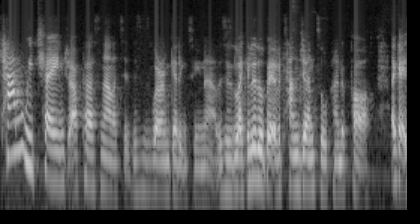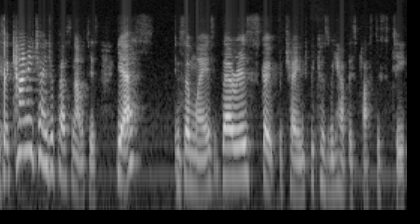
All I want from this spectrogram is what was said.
can we change our personalities? This is where I'm getting to now. This is like a little bit of a tangential kind of path. Okay, so can you change your personalities? Yes, in some ways. There is scope for change because we have this plasticity.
